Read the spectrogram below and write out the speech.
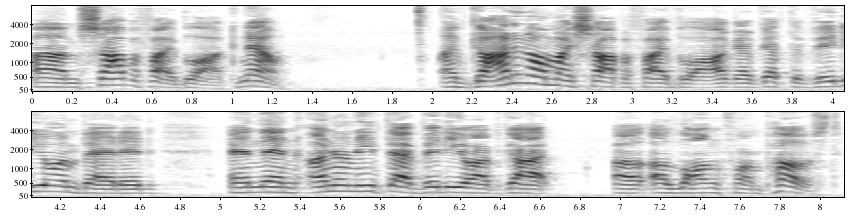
um, Shopify blog. Now, I've got it on my Shopify blog. I've got the video embedded, and then underneath that video, I've got a, a, long form post.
